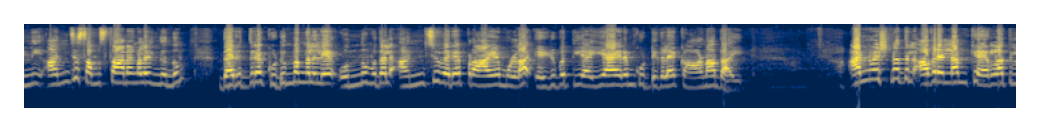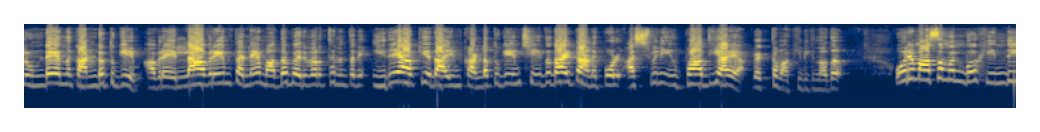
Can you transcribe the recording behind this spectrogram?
എന്നീ അഞ്ച് സംസ്ഥാനങ്ങളിൽ നിന്നും ദരിദ്ര കുടുംബങ്ങളിലെ ഒന്നു മുതൽ അഞ്ചു വരെ പ്രായമുള്ള എഴുപത്തി അയ്യായിരം കുട്ടികളെ കാണാതായി. അന്വേഷണത്തിൽ അവരെല്ലാം കേരളത്തിൽ ഉണ്ട് എന്ന് കണ്ടെത്തുകയും അവരെ എല്ലാവരെയും തന്നെ മതപരിവർത്തനത്തിന് ഇരയാക്കിയതായും കണ്ടെത്തുകയും ചെയ്തതായിട്ടാണ് ഇപ്പോൾ അശ്വിനി ഉപാധ്യായ വ്യക്തമാക്കിയിരിക്കുന്നത്. ഒരു മാസം മുൻപ് ഹിന്ദി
